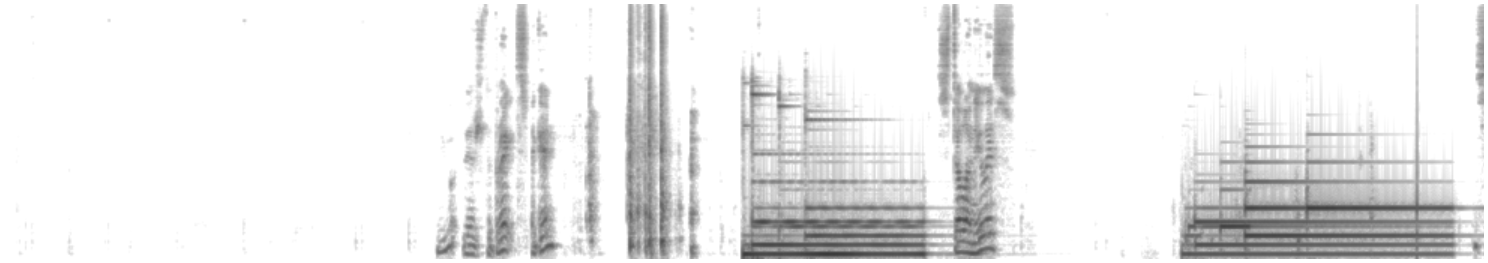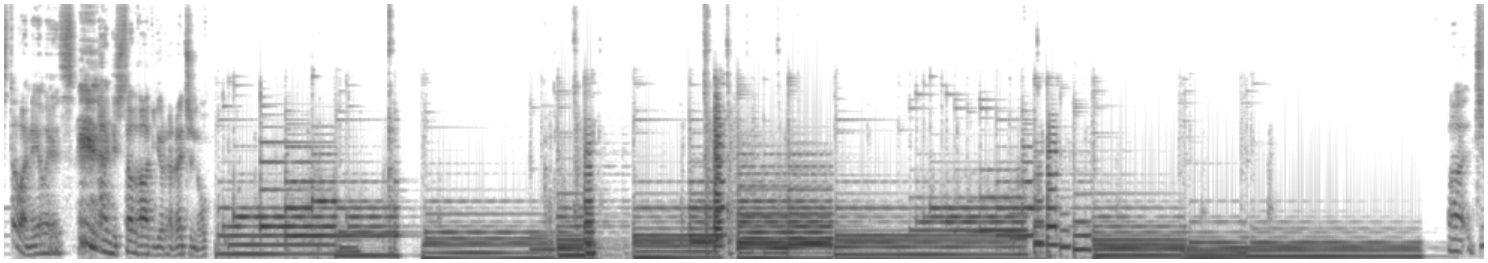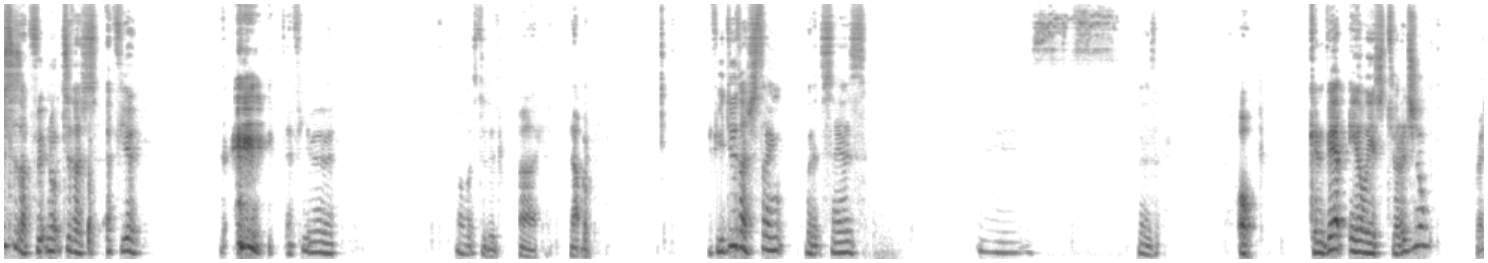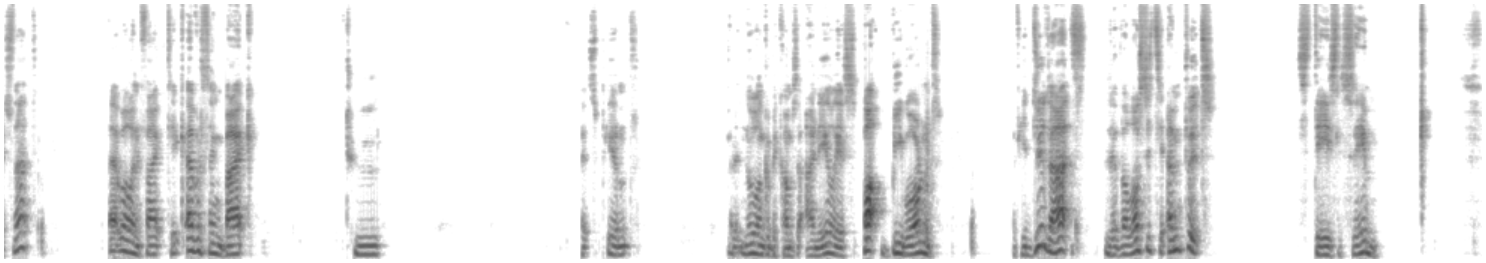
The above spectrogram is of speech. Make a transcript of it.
There's the brights again. Still an. Still an alias, and you still have your original. Uh, just as a footnote to this, if you, if you, oh, let's do the, uh, that one. If you do this thing where it says, uh, where is it? Oh, convert alias to original. Press that. it will in fact take everything back to its parent, but it no longer becomes an alias. But be warned, if you do that, the velocity input stays the same.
